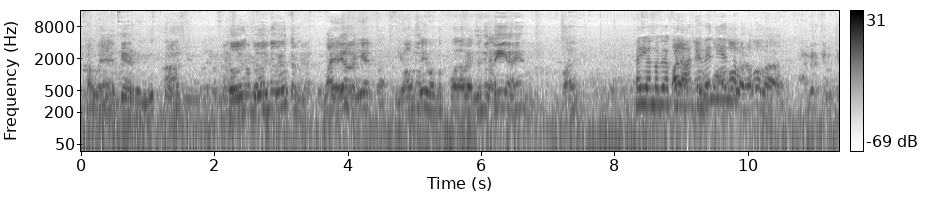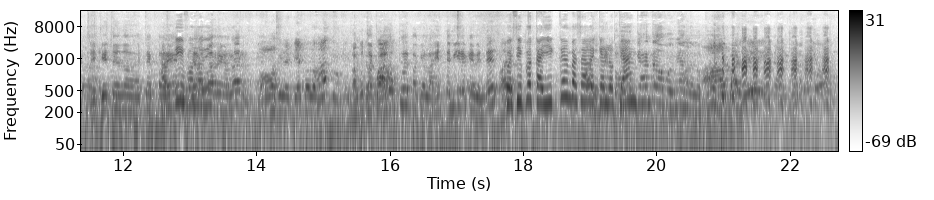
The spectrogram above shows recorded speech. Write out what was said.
Está bueno. Que rebusca. Ah, sí. Todo- todo negocio. fíjate. Vaya galletas, y yo fijo no puedo ver Unos días. Vaya, Pero yo no veo que los vaya, ande fijo, a vendiendo. dólar, a dólar. A ver qué es lo que Es que este, no, este es para Audífono, ya lo va a regalar. No, si vendiendo los otros. Va a costar caro, pues, para que la gente mire que vendes. Pues sí, porque ahí quién va a saber qué es lo que lo que has andado moviendo en los Ah, coches, pues sí.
